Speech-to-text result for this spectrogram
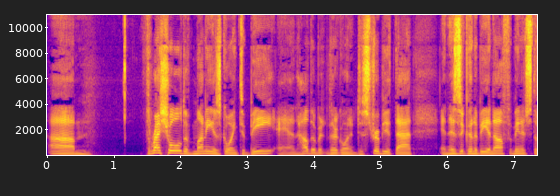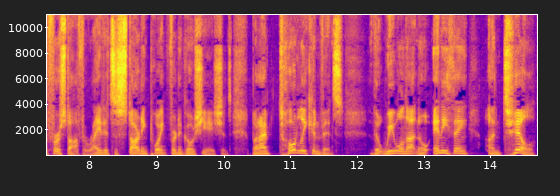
um, threshold of money is going to be and how they're, they're going to distribute that. And is it going to be enough? I mean, it's the first offer, right? It's a starting point for negotiations. But I'm totally convinced that we will not know anything until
